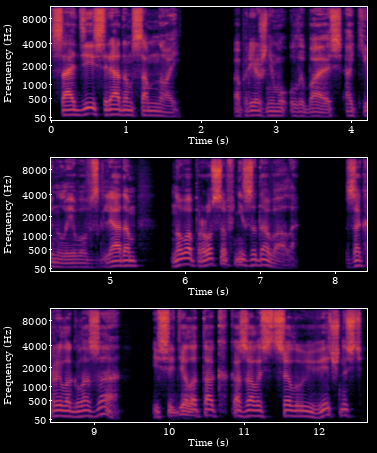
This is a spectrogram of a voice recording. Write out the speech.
«Садись рядом со мной». По-прежнему улыбаясь, окинула его взглядом, но вопросов не задавала. Закрыла глаза и сидела так, казалось, целую вечность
